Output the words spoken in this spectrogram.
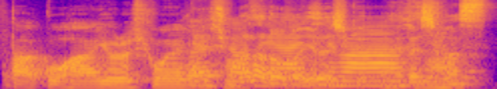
また後半よろしくお願いします。またどうぞよろしくお願いいたします。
